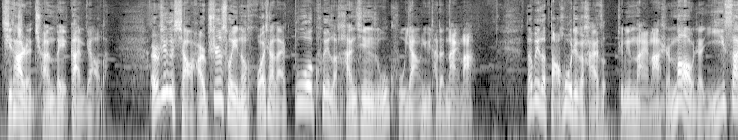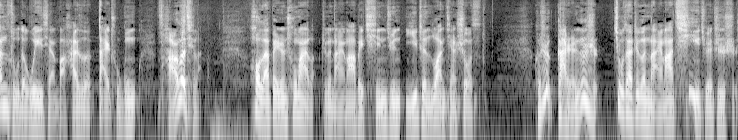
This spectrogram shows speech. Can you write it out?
其他人全被干掉了。而这个小孩之所以能活下来，多亏了含辛茹苦养育他的奶妈。那为了保护这个孩子，这名奶妈是冒着夷三族的危险，把孩子带出宫，藏了起来。后来被人出卖了，这个奶妈被秦军一阵乱箭射死。可是感人的是，就在这个奶妈气绝之时，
